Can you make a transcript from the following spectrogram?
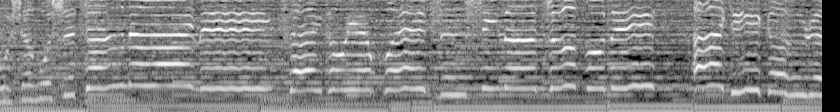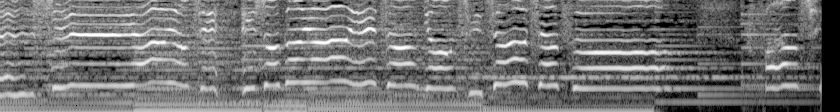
我想我是真的爱你，再痛也会真心的祝福你。爱一个人需要勇气，听说过有一种勇气就叫做放弃。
